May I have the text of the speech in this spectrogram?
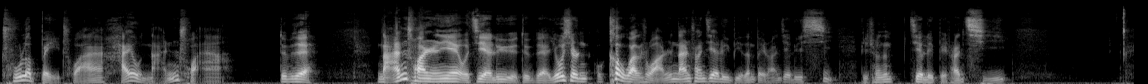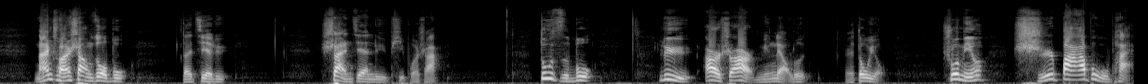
除了北传，还有南传啊，对不对？南传人也有戒律，对不对？尤其是客观的说啊，人南传戒律比咱北传戒律细，比咱戒律北传齐。南传上座部的戒律，善见律毗婆沙，都子部律二十二明了论，都有，说明十八部派。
